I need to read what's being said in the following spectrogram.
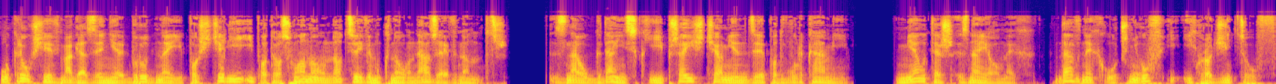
Ukrył się w magazynie brudnej pościeli i pod osłoną nocy wymknął na zewnątrz. Znał Gdańsk i przejścia między podwórkami. Miał też znajomych, dawnych uczniów i ich rodziców.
